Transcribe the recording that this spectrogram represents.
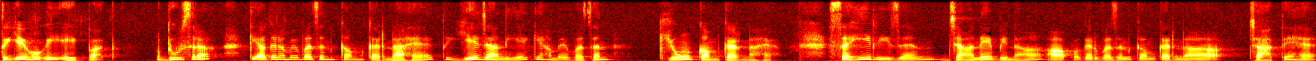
तो ये हो गई एक बात। दूसरा कि अगर हमें वज़न कम करना है तो ये जानिए कि हमें वज़न क्यों कम करना है। सही रीज़न जाने बिना आप अगर वज़न कम करना चाहते हैं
